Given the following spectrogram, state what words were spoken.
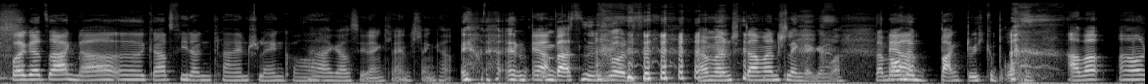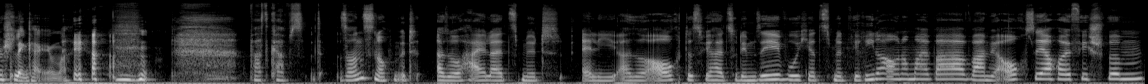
Ich wollte gerade sagen, da äh, gab es wieder einen kleinen Schlenker. Da gab es wieder einen kleinen Schlenker. Im, Ja. Im wahrsten Sinne des Wortes. Da haben wir einen, da haben wir einen Schlenker gemacht. Da haben wir Ja. auch eine Bank durchgebrochen. Aber haben wir einen Schlenker gemacht. Was gab's sonst noch mit, also Highlights mit Ellie? Also auch, dass wir halt zu dem See, wo ich jetzt mit Verida auch nochmal war, waren wir auch sehr häufig schwimmen.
